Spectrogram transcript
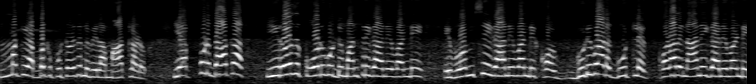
అమ్మ అమ్మకి అబ్బకి పుట్టినడితే నువ్వు ఇలా మాట్లాడవు ఎప్పుడు దాకా ఈరోజు కోడిగుడ్డు మంత్రి కానివ్వండి ఈ వంశీ కానివ్వండి కొ- గుడివాడ గూట్లే కొడాలి నాని కానివ్వండి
